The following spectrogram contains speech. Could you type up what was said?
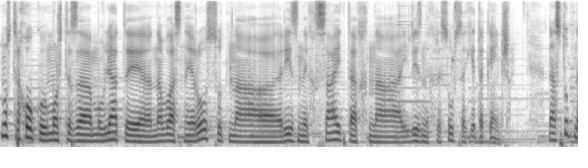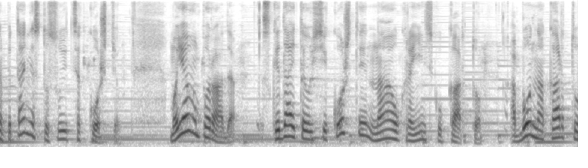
Ну, страховку ви можете замовляти на власний розсуд на різних сайтах, на різних ресурсах і таке інше. Наступне питання стосується коштів. Моя вам порада: скидайте усі кошти на українську карту або на карту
